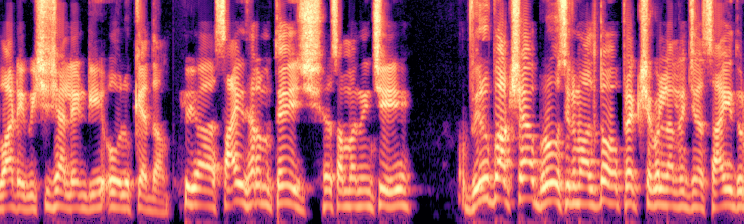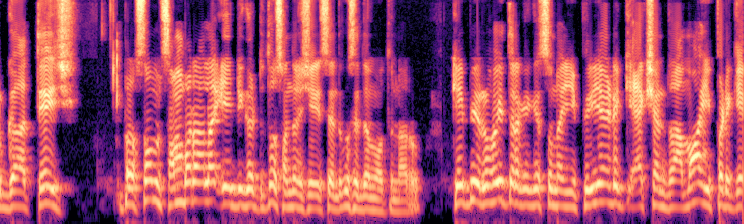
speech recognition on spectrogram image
వాటి విశేషాలేంటి ఓ లుక్కేద్దాం ఇక సాయి ధరం తేజ్ సంబంధించి విరూపాక్ష బ్రో సినిమాలతో ప్రేక్షకులు నటించిన సాయి దుర్గా తేజ్ ప్రస్తుతం సంబరాల ఏటిగట్టుతో సందడి చేసేందుకు సిద్ధమవుతున్నారు. కేపీ రోహిత్ తెరకెక్కిస్తున్న ఈ పీరియాడిక్ యాక్షన్ డ్రామా ఇప్పటికే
